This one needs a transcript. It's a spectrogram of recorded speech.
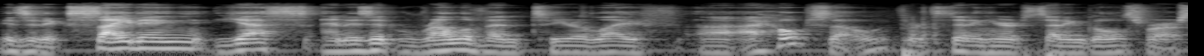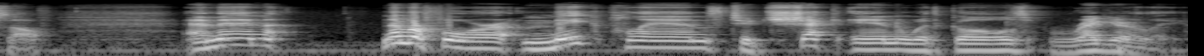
Is it exciting? Yes. And is it relevant to your life? Uh, I hope so. If we're sitting here setting goals for ourselves. And then number four, make plans to check in with goals regularly.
